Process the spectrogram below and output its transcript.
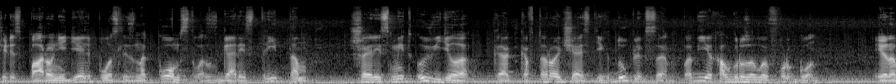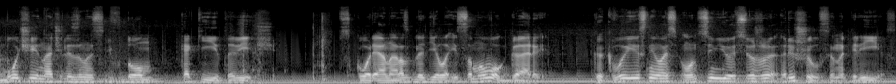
Через пару недель после знакомства с Гарри Стритом Шерри Смит увидела, как ко второй части их дуплекса подъехал грузовой фургон, и рабочие начали заносить в дом какие-то вещи. Вскоре она разглядела и самого Гарри. Как выяснилось, он с семьей все же решился на переезд.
